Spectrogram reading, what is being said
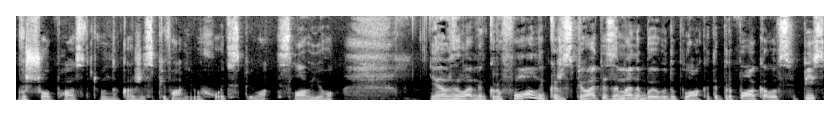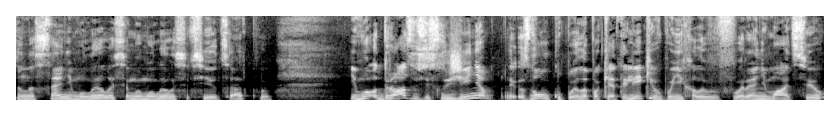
Ви що, пастор? Вона каже, співай, виходь, співай, слав його. Я взяла мікрофон і кажу, співайте за мене, бо я буду плакати. Приплакала всю пісню на сцені, молилася, ми молилися всією церквою. І ми одразу зі служіння знову купили пакети ліків, поїхали в реанімацію.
